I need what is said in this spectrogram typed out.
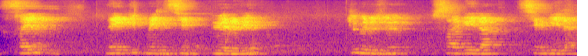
Sayın Laiklik Meclisi üyeleri, tümünüzü saygıyla, sevgiyle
